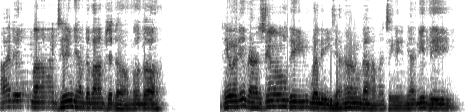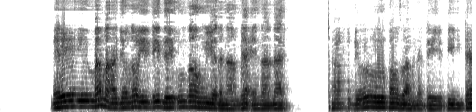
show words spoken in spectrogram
အာရုံမှာဈေးမြောက်တစ်ပါးဖြစ်တော်မူသောဒေဝနိတာရှင်ဒီဝလိယဟံဓမ္မချေမြတ်ကြီးသည် မေမမကျွန်တို့ဤသည်သည်ဥကောင်းယတနာမြတ်အင်္ဂါ၌သာဓုကောင်းစွာမြတ်တိပိတံ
